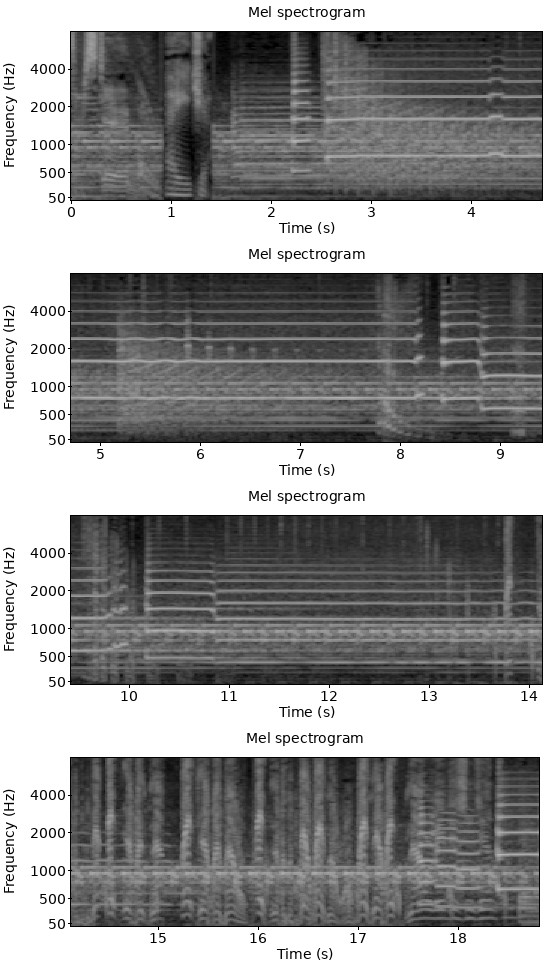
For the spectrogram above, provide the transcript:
Mr. Aja. Now, ladies and gentlemen,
